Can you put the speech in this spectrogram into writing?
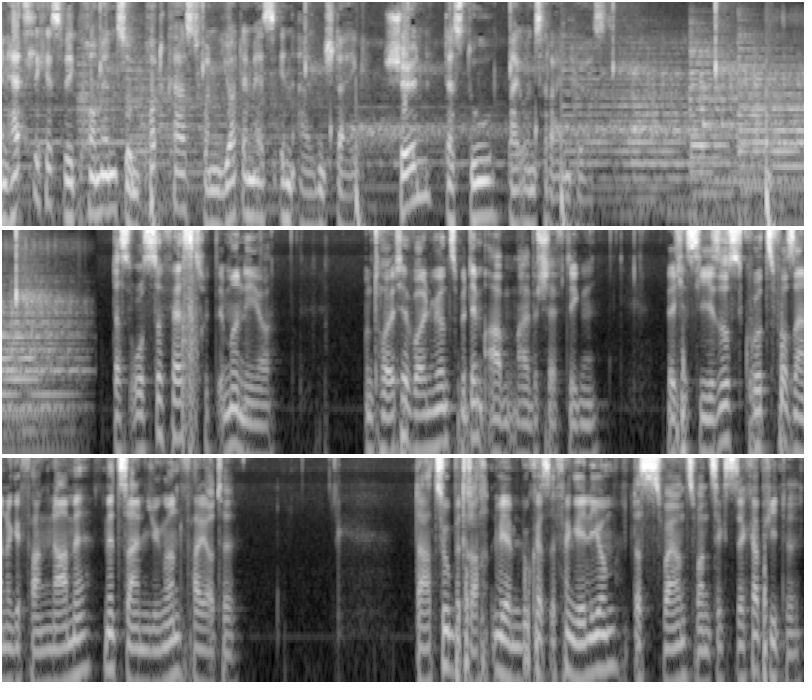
Ein herzliches Willkommen zum Podcast von JMS in Aldensteig. Schön, dass du bei uns reinhörst. Das Osterfest rückt immer näher. Und heute wollen wir uns mit dem Abendmahl beschäftigen, welches Jesus kurz vor seiner Gefangennahme mit seinen Jüngern feierte. Dazu betrachten wir im Lukasevangelium das 22. Kapitel.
